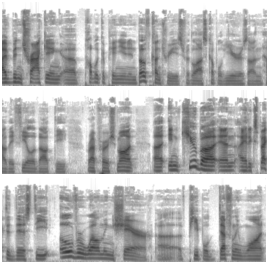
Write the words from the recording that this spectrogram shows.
I've been tracking uh, public opinion in both countries for the last couple of years on how they feel about the rapprochement. Uh, in Cuba, and I had expected this, the overwhelming share uh, of people definitely want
